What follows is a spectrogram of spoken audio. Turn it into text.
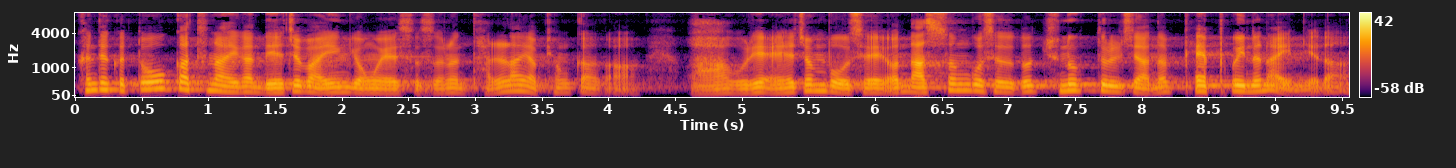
근데 그 똑같은 아이가 내 집 아이인 경우에 있어서는 달라요 평가가. 와 우리 애 좀 보세요. 낯선 곳에서도 주눅 들지 않는 배포 있는 아이입니다.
